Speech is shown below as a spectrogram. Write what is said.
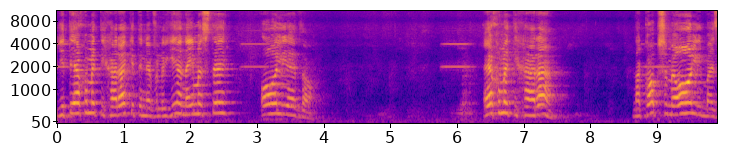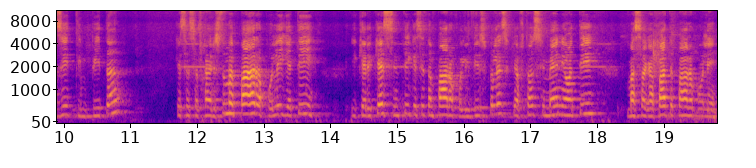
γιατί έχουμε τη χαρά και την ευλογία να είμαστε όλοι εδώ. Έχουμε τη χαρά να κόψουμε όλοι μαζί την πίτα και σας ευχαριστούμε πάρα πολύ γιατί οι καιρικές συνθήκες ήταν πάρα πολύ δύσκολες και αυτό σημαίνει ότι μας αγαπάτε πάρα πολύ.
